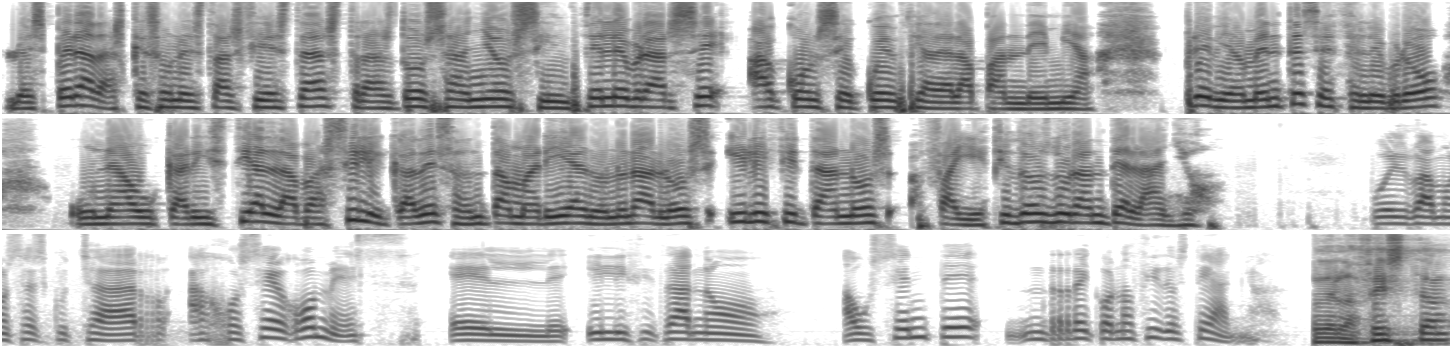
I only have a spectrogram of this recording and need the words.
lo esperadas que son estas fiestas tras dos años sin celebrarse a consecuencia de la pandemia. Previamente se celebró una Eucaristía en la Basílica de Santa María en honor a los ilicitanos fallecidos durante el año. Pues vamos a escuchar a José Gómez, el ilicitano ausente reconocido este año de la festa,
